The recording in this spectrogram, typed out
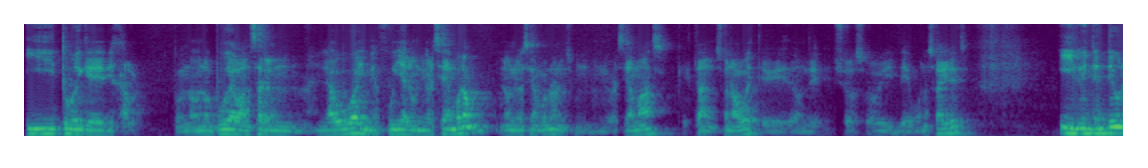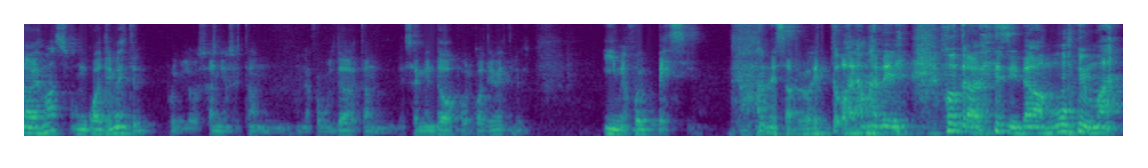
y tuve que dejarlo. No, no pude avanzar en, la UBA y me fui a la Universidad de Morón. La Universidad de Morón es una universidad más que está en zona oeste, que es donde yo soy de Buenos Aires. Y lo intenté una vez más, un cuatrimestre, porque los años están en la facultad están segmentados por cuatrimestres, y me fue pésimo. Desaprobé toda la materia otra vez y estaba muy mal.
